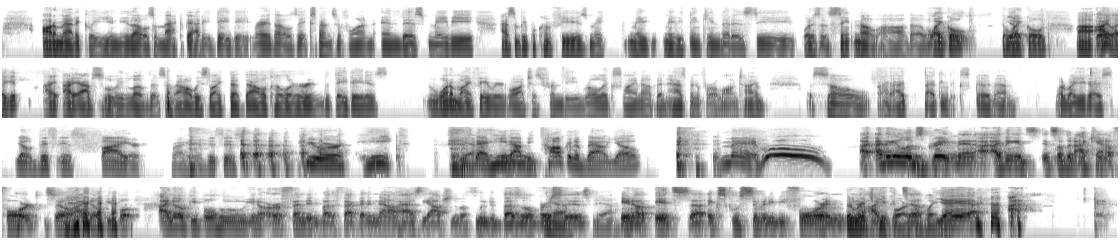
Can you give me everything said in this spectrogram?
automatically you knew that was a Mac Daddy Day Date, right? That was the expensive one, and this maybe has some people confused, make maybe maybe thinking that is the what is it? Saint? No, uh, the white gold, the Yep. white gold. Uh, I like it. I I absolutely love this. I, mean, I always like that dial color, and the Day Date is one of my favorite watches from the Rolex lineup, and has been for a long time. So I I, I think it's good, man. What about you guys? Yo, this is fire right here. This is pure heat. This Yeah. that heat I be talking about, yo. Man, whoo! I, I think it looks great, man. I, I think it's it's something I can't afford. So I know people I know people who, you know, are offended by the fact that it now has the option of a fluted bezel versus Yeah. you know its uh, exclusivity before and The you know, rich how people could are tell- complaining. Yeah, yeah, yeah. I,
